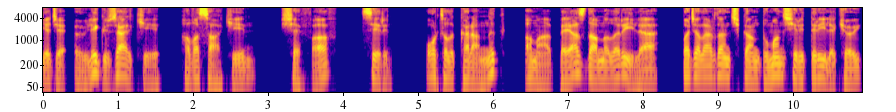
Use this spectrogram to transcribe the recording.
Gece öyle güzel ki hava sakin, şeffaf, serin. Ortalık karanlık ama beyaz damlalarıyla, bacalardan çıkan duman şeritleriyle köy,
